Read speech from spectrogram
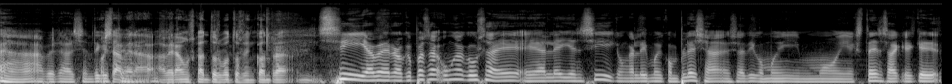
A, a ver a xente que o sea, está... a, ver, a, a ver a uns cantos votos en contra Sí, A ver, o que pasa unha cousa é, é a lei en sí, que é unha lei moi complexa, eh, xa digo, moi moi extensa, que que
